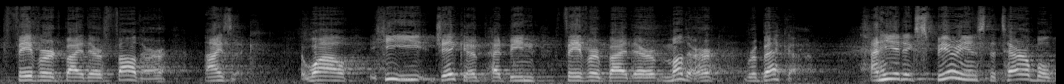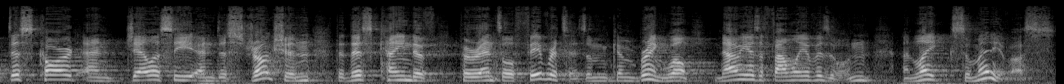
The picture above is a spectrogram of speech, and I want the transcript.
favored by their father, Isaac, while he, Jacob, had been favored by their mother, Rebekah. And he had experienced the terrible discord and jealousy and destruction that this kind of parental favoritism can bring. Well, now he has a family of his own, and like so many of us,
